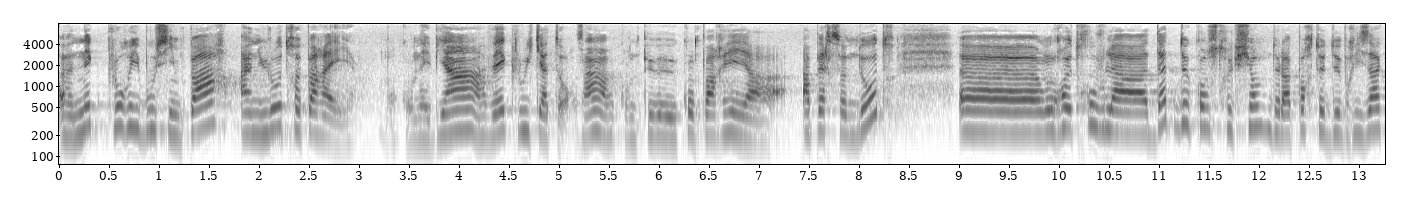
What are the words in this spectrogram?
euh, nec pluribus impar, à nul autre pareil. Donc on est bien avec Louis XIV, hein, qu'on ne peut comparer à personne d'autre. Euh, on retrouve la date de construction de la porte de Brisac,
